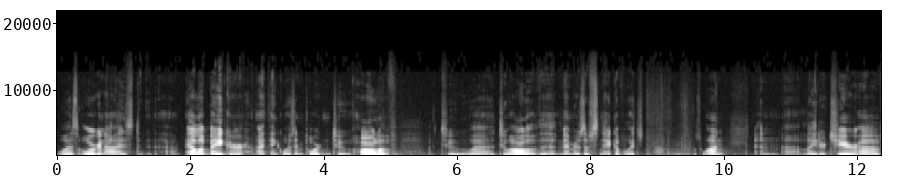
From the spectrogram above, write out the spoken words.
was organized. Ella Baker, I think, was important to all of to to all of the members of SNCC, of which one, and later chair of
